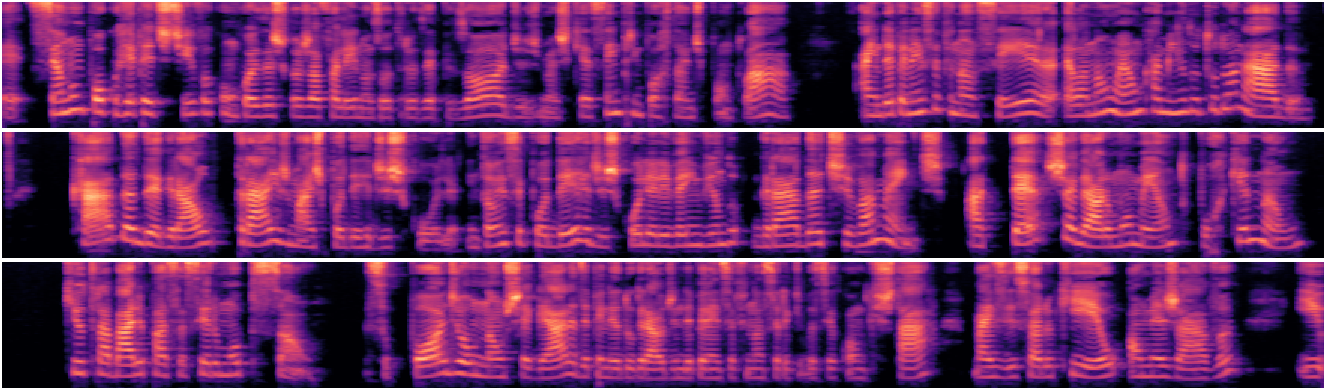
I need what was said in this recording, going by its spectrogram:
É, sendo um pouco repetitiva com coisas que eu já falei nos outros episódios, mas que é sempre importante pontuar, a independência financeira, ela não é um caminho do tudo ou nada. Cada degrau traz mais poder de escolha. Então esse poder de escolha ele vem vindo gradativamente, até chegar o momento, por que não, que o trabalho passa a ser uma opção. Isso pode ou não chegar, a depender do grau de independência financeira que você conquistar, mas isso era o que eu almejava e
